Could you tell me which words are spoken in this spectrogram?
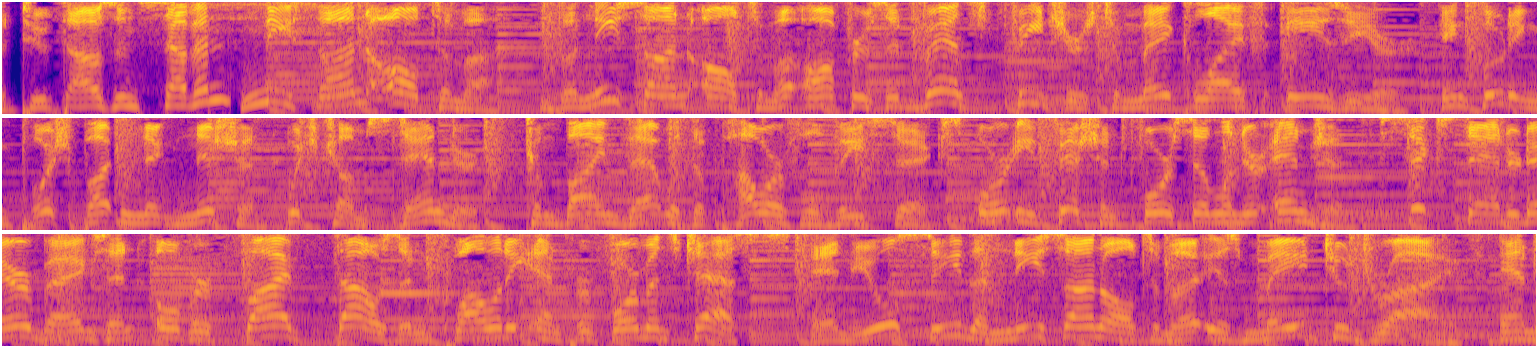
The 2007 Nissan Altima. The Nissan Altima offers advanced features to make life easier, including push button ignition, which comes standard. Combine that with the powerful V6 or efficient four cylinder engine, six standard airbags, and over 5,000 quality and performance tests, and you'll see the Nissan Altima is made to drive and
